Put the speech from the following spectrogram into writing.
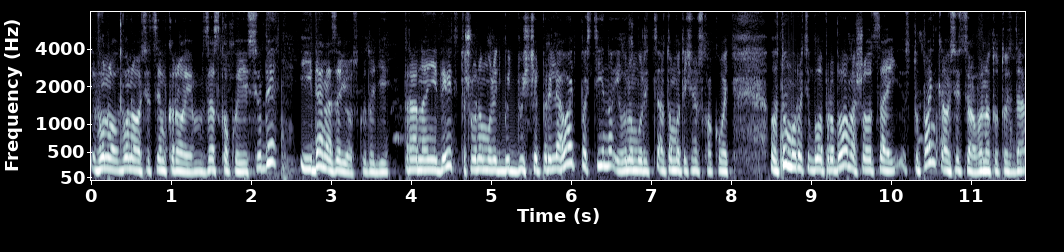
Воно, воно ось цим краєм заскокує сюди і йде на зав'язку тоді. Треба на ній дивитися, тому що воно може бути дужче прилягати постійно і воно може автоматично вскакувати. В тому році була проблема, що оцей ступанька, ось ця, воно тут ось де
